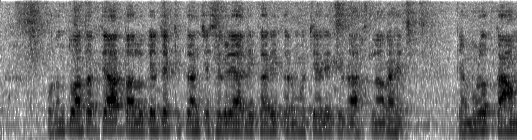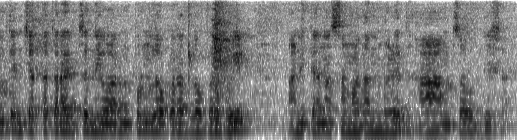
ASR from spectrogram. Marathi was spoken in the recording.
परंतु आता त्या तालुक्याच्या ठिकाणचे सगळे अधिकारी कर्मचारी तिथं असणार आहेत. त्यामुळं काम त्यांच्या तक्रारीचं निवारण पण लवकरात लवकर होईल आणि त्यांना समाधान मिळेल हा आमचा उद्देश आहे.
